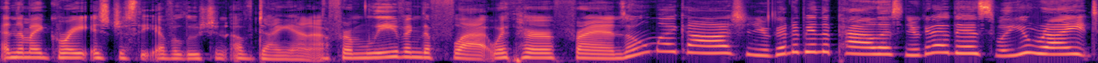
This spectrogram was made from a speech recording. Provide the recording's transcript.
And then my great is just the evolution of Diana from leaving the flat with her friends. Oh my gosh, and you're going to be in the palace and you're going to have this. Will you write?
